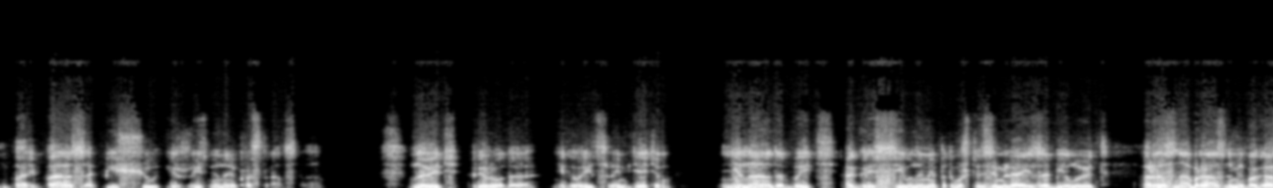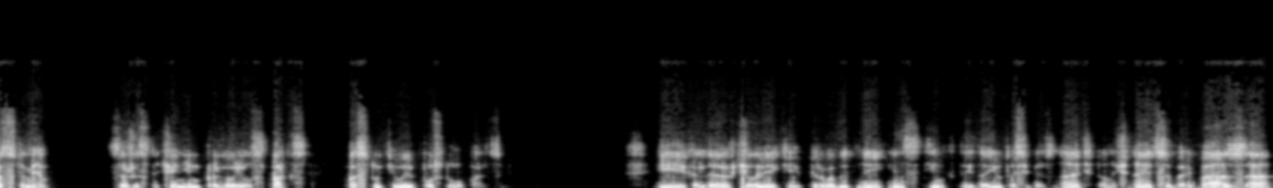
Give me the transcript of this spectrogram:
Борьба за пищу и жизненное пространство. Но ведь природа не говорит своим детям, не надо быть агрессивными, потому что земля изобилует разнообразными богатствами. С ожесточением проговорил Спаркс, постукивая по столу пальцами. И когда в человеке первобытные инстинкты дают о себе знать, то начинается борьба за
